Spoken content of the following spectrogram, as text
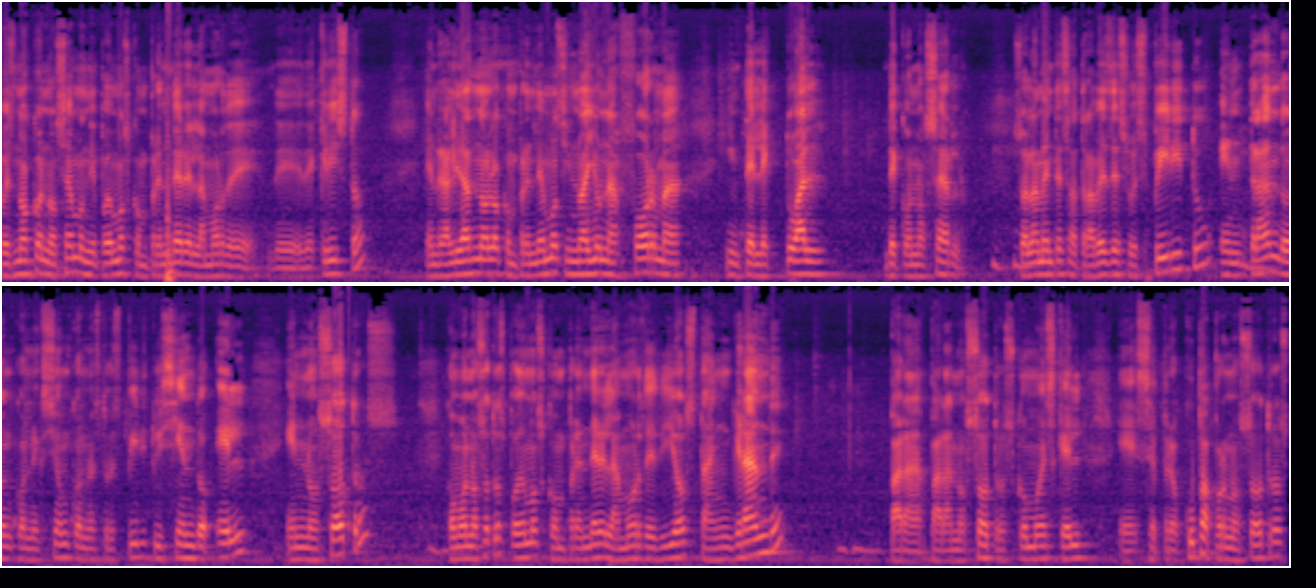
pues no conocemos ni podemos comprender el amor de, de Cristo. En realidad no lo comprendemos y no hay una forma intelectual de conocerlo. Solamente es a través de su espíritu, entrando en conexión con nuestro espíritu y siendo Él en nosotros, como nosotros podemos comprender el amor de Dios tan grande para, para nosotros, cómo es que Él eh, se preocupa por nosotros,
